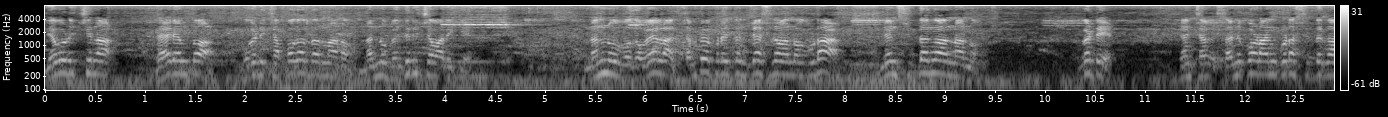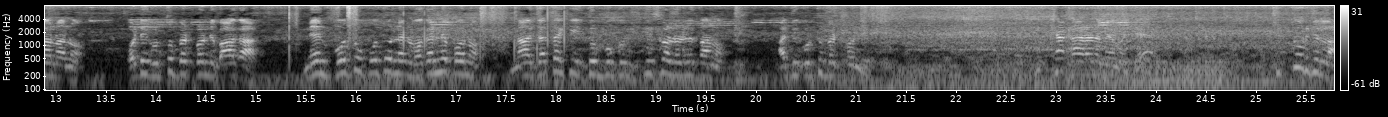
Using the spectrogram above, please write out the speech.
దేవుడిచ్చిన ధైర్యంతో ఒకటి చెప్పగలుగుతున్నాను. నన్ను బెదిరించే వారికి. నన్ను ఒకవేళ చంపే ప్రయత్నం చేసినా కూడా నేను సిద్ధంగా ఉన్నాను. ఒకటి నేను చ- చనిపోవడానికి కూడా సిద్ధంగా ఉన్నాను. ఒకటి గుర్తు పెట్టుకోండి బాగా. నేను పోతూ పోతూ నేను ఒకరినే పోను. నా జతకి ఇద్దరు ముగ్గురు తీసుకొని వెళ్తాను. అది గుర్తు పెట్టుకోండి ముఖ్య కారణం ఏమంటే చిత్తూరు జిల్లా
